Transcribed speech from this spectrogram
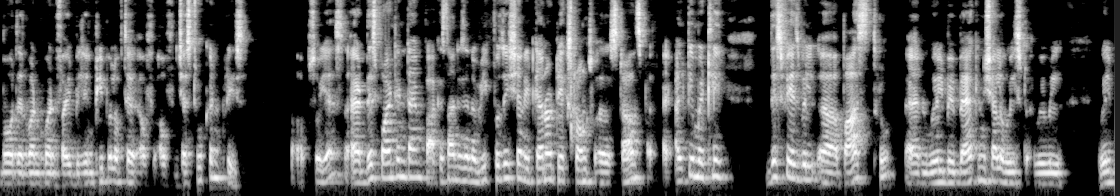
more than 1.5 billion people of the of, of just two countries. Uh, so yes, at this point in time, Pakistan is in a weak position. It cannot take strong uh, stance, but ultimately, this phase will uh, pass through, and we'll be back. Inshallah, we'll st- we will will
